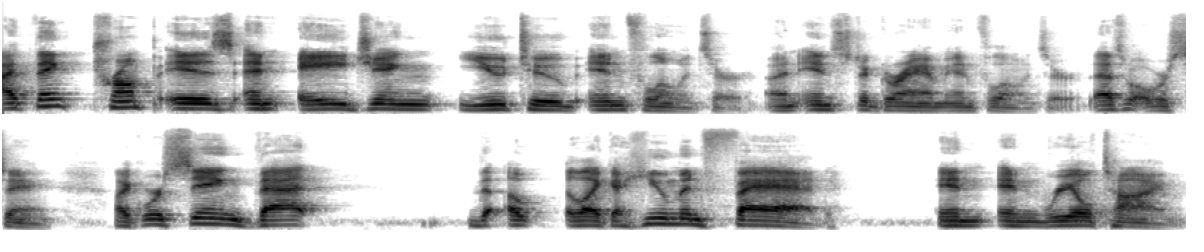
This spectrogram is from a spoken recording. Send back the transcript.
I think Trump is an aging YouTube influencer, an Instagram influencer. That's what we're seeing. Like we're seeing that, the, uh, like a human fad in in real time.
